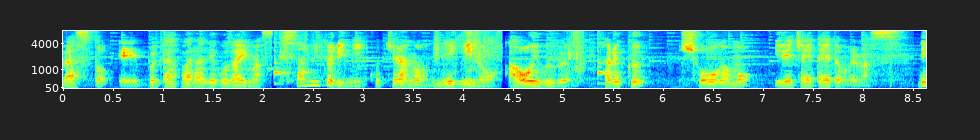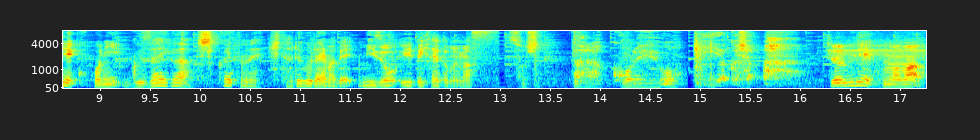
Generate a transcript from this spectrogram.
ラスト、えー豚バラでございます。臭み取りに、こちらのネギの青い部分、軽く生姜も入れちゃいたいと思います。で、ここに具材がしっかりとね、浸るぐらいまで水を入れていきたいと思います。そしたら、これを、よいしょ。強火でこのまま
